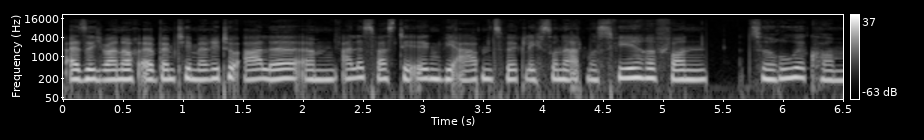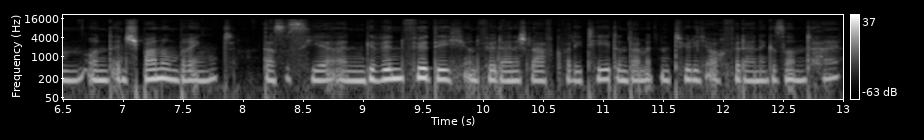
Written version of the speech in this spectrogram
Also ich war noch äh, beim Thema Rituale. Ähm, alles, was dir irgendwie abends wirklich so eine Atmosphäre von zur Ruhe kommen und Entspannung bringt. Das ist hier ein Gewinn für dich und für deine Schlafqualität und damit natürlich auch für deine Gesundheit.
